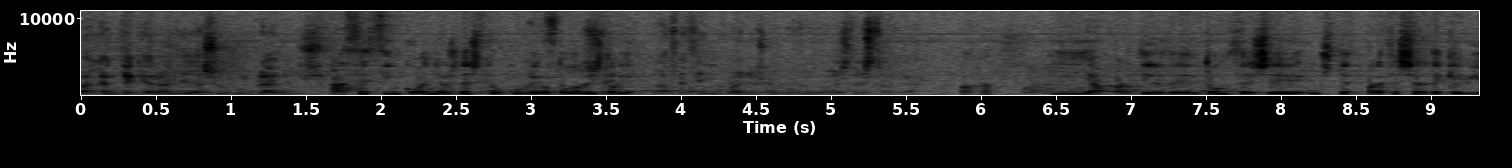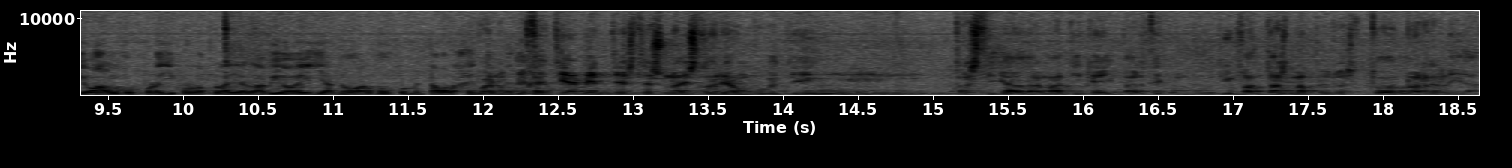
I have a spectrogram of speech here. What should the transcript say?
la gente que era el día de su cumpleaños. Hace cinco años de esto ocurrió toda la Sí, historia. hace cinco años que ocurrió toda esta historia. Ajá. Y a partir de entonces, eh, usted parece ser de que vio algo por allí por la playa, la vio a ella, ¿no? Algo comentaba la gente, Bueno, me dijeron. efectivamente esta es una historia un poquitín drástica, dramática y parece como un poquitín fantasma, pero es toda una realidad.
